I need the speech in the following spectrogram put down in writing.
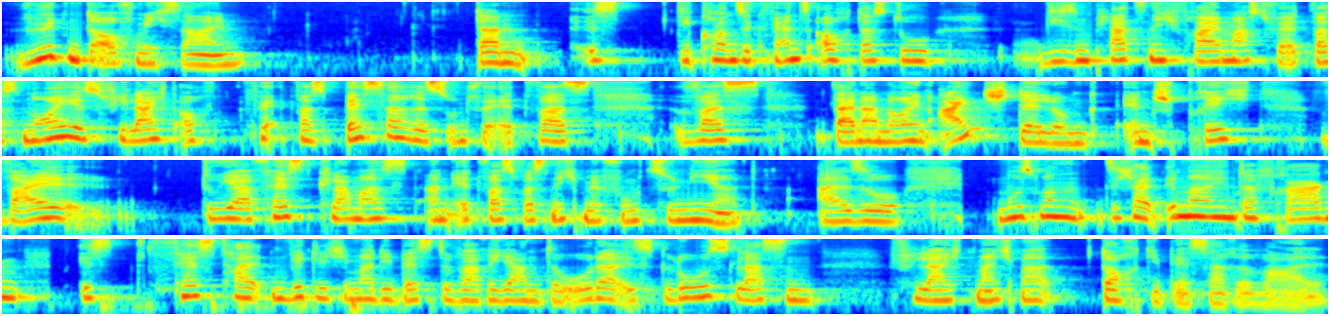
wütend auf mich sein, dann ist die Konsequenz auch, dass du diesen Platz nicht frei machst für etwas Neues, vielleicht auch für etwas Besseres und für etwas, was deiner neuen Einstellung entspricht, weil du ja festklammerst an etwas, was nicht mehr funktioniert. Also muss man sich halt immer hinterfragen, ist Festhalten wirklich immer die beste Variante oder ist Loslassen vielleicht manchmal doch die bessere Wahl?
